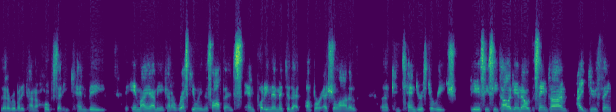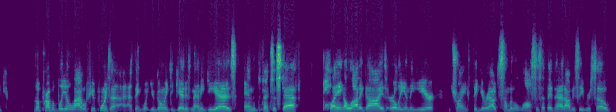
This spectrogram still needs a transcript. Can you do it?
that everybody kind of hopes that he can be in Miami and kind of rescuing this offense and putting them into that upper echelon of uh, contenders to reach the ACC title game. Now, at the same time, I do think they'll probably allow a few points. I, I, think what you're going to get is Manny Diaz and the defensive staff playing a lot of guys early in the year try and figure out some of the losses that they've had. Obviously, Rousseau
